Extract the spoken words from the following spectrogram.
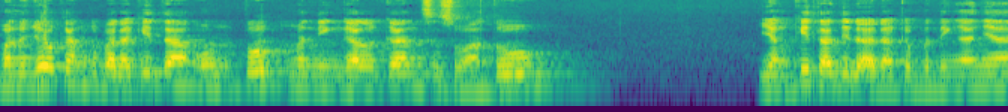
menunjukkan kepada kita untuk meninggalkan sesuatu yang kita tidak ada kepentingannya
